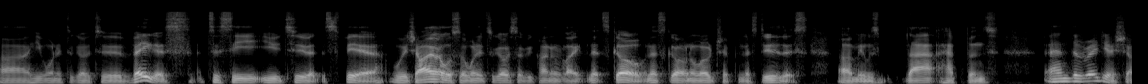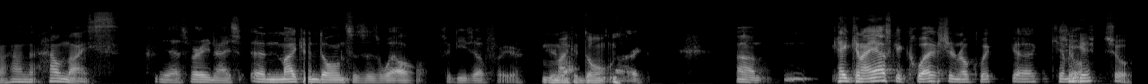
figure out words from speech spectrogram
uh, he wanted to go to Vegas to see U2 at the Sphere, which I also wanted to go. So we kind of like, let's go, let's go on a road trip and let's do this. Um, it was that happened, and the radio show. How how nice. Yes, very nice. And my condolences as well, Sugizo, for your, your my condolences. Um, hey, can I ask a question real quick, uh, Kim? Sure. sure.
